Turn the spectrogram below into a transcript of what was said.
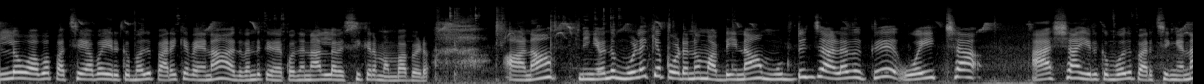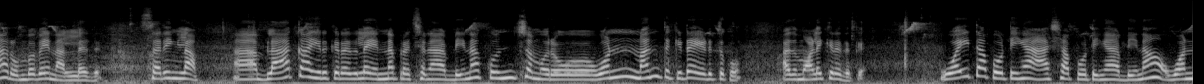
எல்லோவாவோ பச்சையாவோ இருக்கும்போது பறைக்க வேணாம். அது வந்து க- கொஞ்ச நாளில் சீக்கிரம் மம்பா போயிடும். ஆனால் நீங்கள் வந்து முளைக்க போடணும் அப்படின்னா முடிஞ்ச அளவுக்கு ஒயிட்டாக ஆஷாக இருக்கும்போது பறிச்சிங்கன்னா ரொம்பவே நல்லது. சரிங்களா? பிளாக்காக இருக்கிறதுல என்ன பிரச்சனை அப்படின்னா கொஞ்சம் ஒரு ஒன் மந்த் கிட்ட எடுத்துக்கும் அது முளைக்கிறதுக்கு. ஒயிட்டாக போட்டிங்க ஆஷாக போட்டிங்க அப்படின்னா ஒன்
